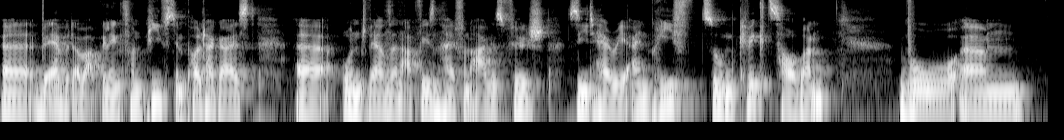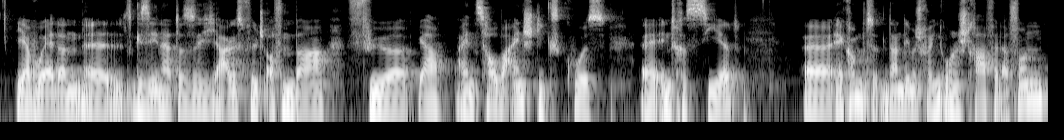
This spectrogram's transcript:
Äh, er wird aber abgelenkt von Peeves, dem Poltergeist, äh, und während seiner Abwesenheit von Argus Filch sieht Harry einen Brief zum Quickzaubern, wo ähm, ja, wo er dann äh, gesehen hat, dass sich Argus Filch offenbar für ja einen Zaubereinstiegskurs äh, interessiert er kommt dann dementsprechend ohne Strafe davon,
